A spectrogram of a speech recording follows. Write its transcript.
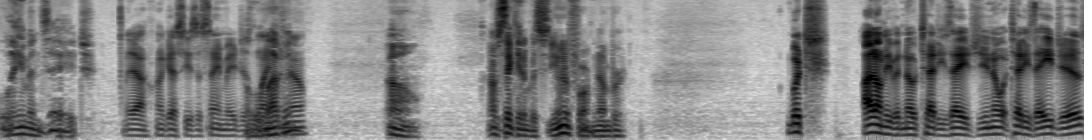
Lehman's age. Yeah, I guess he's the same age as Layman Eleven. now. Oh, I was thinking of his uniform number. Which I don't even know Teddy's age. Do you know what Teddy's age is?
